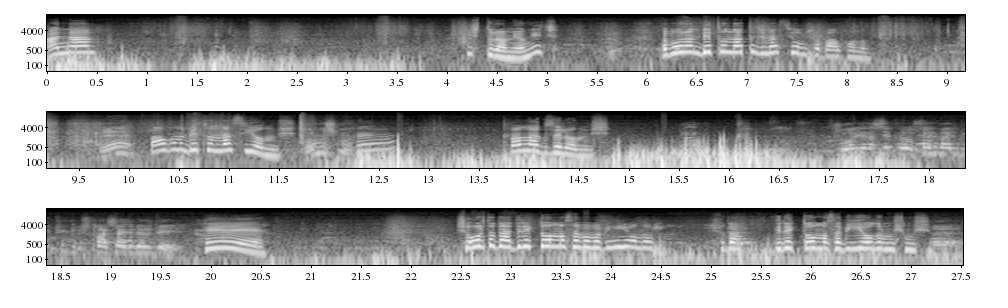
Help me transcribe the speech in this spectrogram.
Annem. Hiç duramıyorsun hiç. Baba oranın betonunu atınca nasıl olmuş o balkonun? E, Balkonun betonu nasıl iyi olmuş? olmuş mu? Ha? Vallahi güzel olmuş. Şu da sekme olsaydı bari bütün gibi, şu parçaydı belli değil. He. Şu ortada direkt olmasa baba bir iyi olur. Şu da direkt olmasa bir iyi olurmuşmuş. He.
